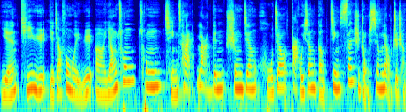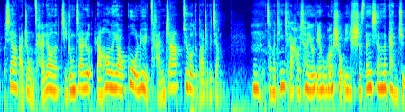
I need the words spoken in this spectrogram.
盐、提鱼也叫凤尾鱼啊、洋葱、葱、芹菜、辣根、生姜、胡椒、大茴香等近三十种香料制成。先要把这种材料呢集中加热，然后呢要过滤残渣，最后得到这个酱。嗯，怎么听起来好像有点王守义十三香的感觉？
